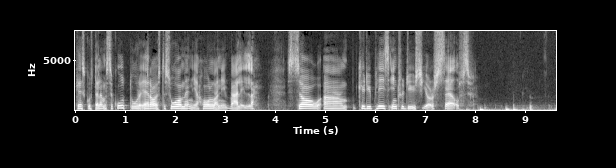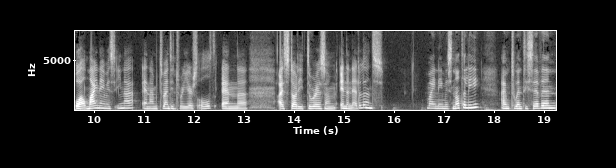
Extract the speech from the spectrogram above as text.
keskustelemassa kulttuurieroista Suomen ja Hollannin välillä. So, um, could you please introduce yourselves? Well, my name is Ina, and I'm 23 years old, and uh, I study tourism in the Netherlands. My name is Nathalie. I'm 27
